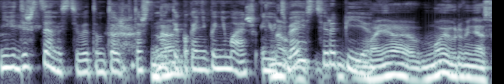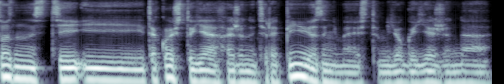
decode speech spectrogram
не видишь ценности в этом тоже, потому что ну, ты пока не понимаешь. И у тебя есть терапия. Моя, мой уровень осознанности и такой, что я хожу на терапию, я занимаюсь там йогой, езжу на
